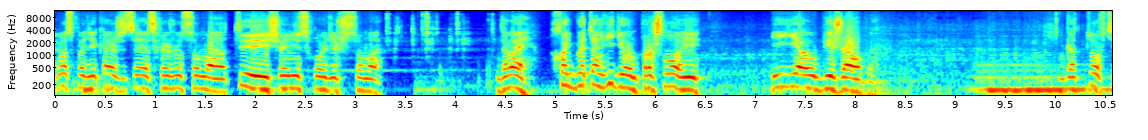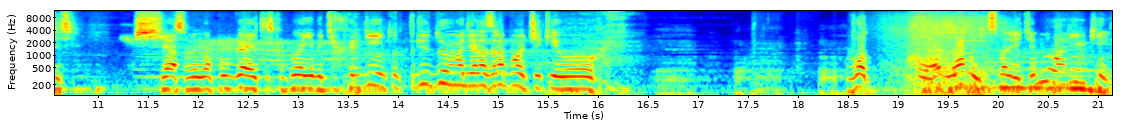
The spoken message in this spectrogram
Господи, кажется, я схожу с ума. А ты еще не сходишь с ума. Давай, хоть бы там видео прошло и, и я убежал бы. Готовьтесь. Сейчас вы напугаетесь, какой-нибудь хрень тут придумали разработчики. Ох. Вот. О, новый, смотрите, новенький.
